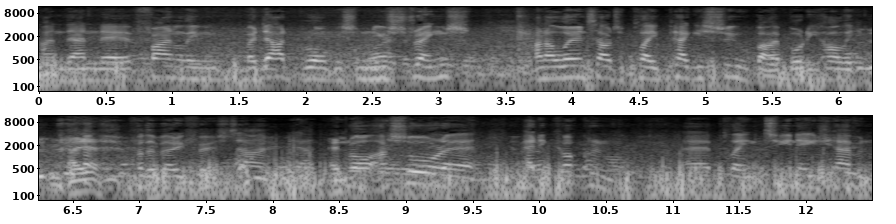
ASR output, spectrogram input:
And then uh, finally, my dad brought me some new strings, and I learned how to play Peggy Sue by Buddy Holly Ah, yeah. for the very first time. Yeah. And- well, I saw uh, Eddie Cochran playing Teenage Heaven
